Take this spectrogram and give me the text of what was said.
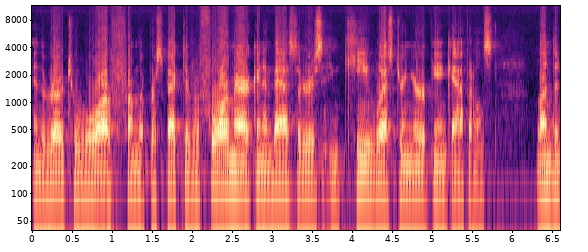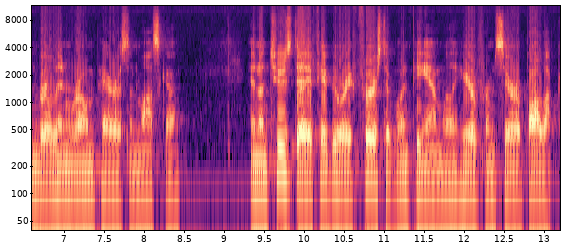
and the road to war from the perspective of four American ambassadors in key Western European capitals, London, Berlin, Rome, Paris, and Moscow. And on Tuesday, February 1st at 1 p.m., we'll hear from Sara Polak,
